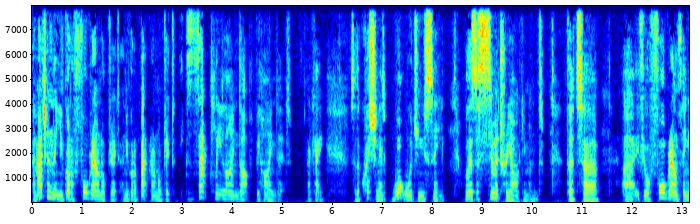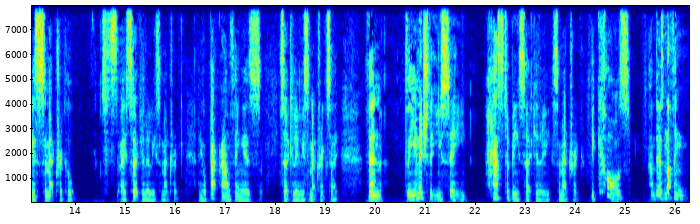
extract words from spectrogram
imagine that you've got a foreground object and you've got a background object exactly lined up behind it. Okay. So the question is, what would you see? Well, there's a symmetry argument that uh, uh, if your foreground thing is symmetrical, uh, circularly symmetric, and your background thing is circularly symmetric, say, then the image that you see has to be circularly symmetric because there's nothing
